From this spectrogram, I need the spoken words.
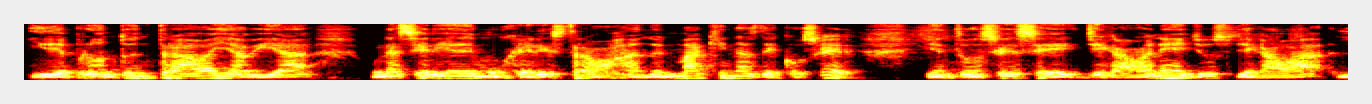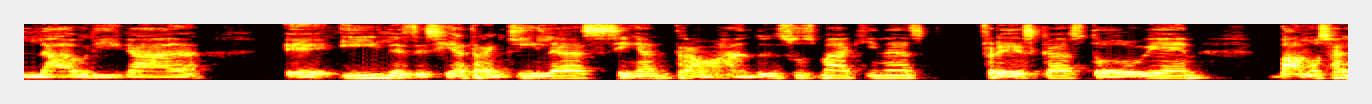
y de pronto entraba y había una serie de mujeres trabajando en máquinas de coser. Y entonces eh, llegaban ellos, llegaba la brigada eh, y les decía, tranquilas, sigan trabajando en sus máquinas, frescas, todo bien, vamos a,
